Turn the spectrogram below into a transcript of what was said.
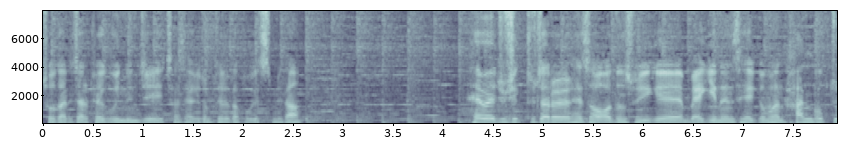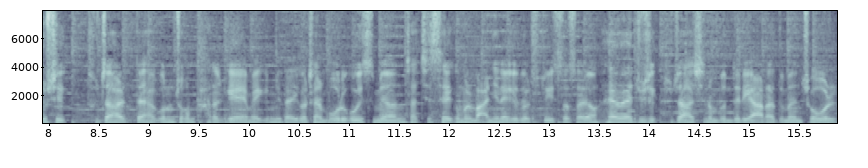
조달이 잘 되고 있는지 자세하게 좀 들여다보겠습니다. 해외 주식 투자를 해서 얻은 수익에 매기는 세금은 한국 주식 투자할 때하고는 조금 다르게 매깁니다. 이걸 잘 모르고 있으면 자칫 세금을 많이 내게 될 수도 있어서요. 해외 주식 투자하시는 분들이 알아두면 좋을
